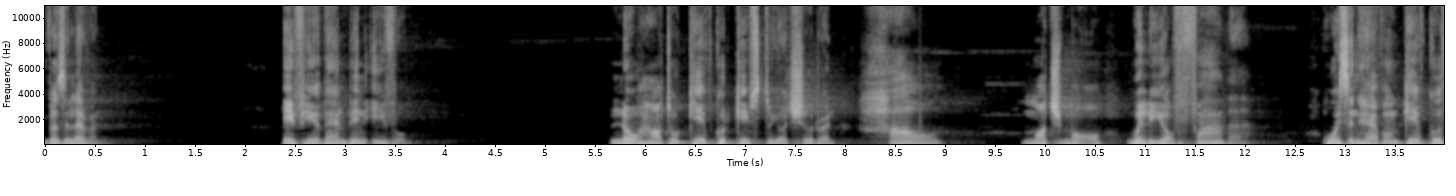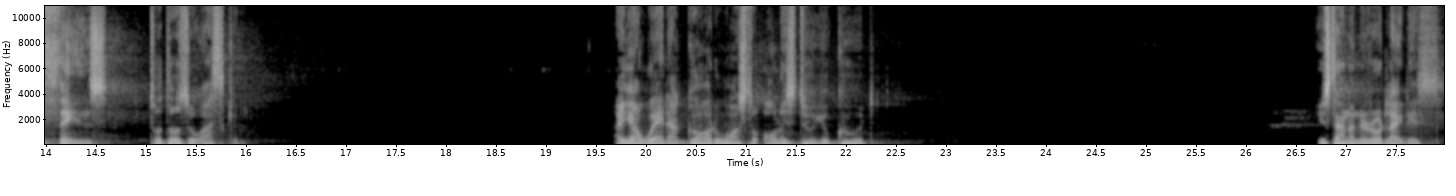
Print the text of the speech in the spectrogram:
Verse 11. If you then, being evil, know how to give good gifts to your children, how much more will your Father who is in heaven give good things to those who ask Him? Are you aware that God wants to always do you good? You stand on the road like this.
